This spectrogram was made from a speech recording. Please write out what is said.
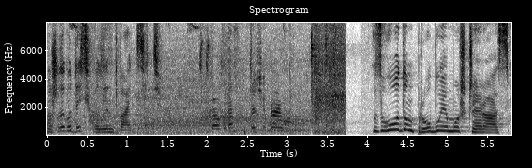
можливо, десь хвилин 20. Добре, зачекаємо. Згодом пробуємо ще раз.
